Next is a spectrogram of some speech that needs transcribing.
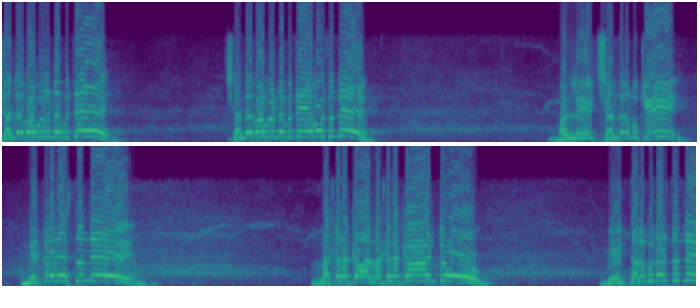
చంద్రబాబును నమ్మితే చంద్రబాబును నమ్మితే ఏమవుతుంది? మళ్ళీ చంద్రముఖి నిద్రలేస్తుంది లకలక లకలక అంటూ మీ తలుపు నడుతుంది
